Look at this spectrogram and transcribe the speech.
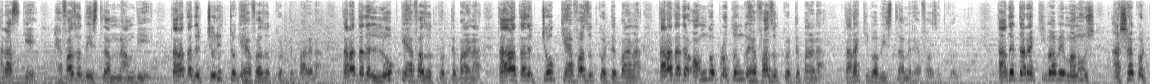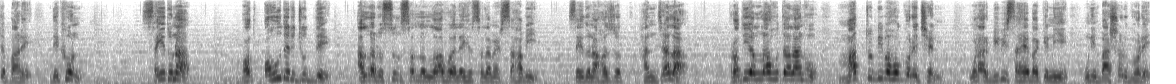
আর আজকে হেফাজতে ইসলাম নাম দিয়ে তারা তাদের চরিত্রকে হেফাজত করতে পারে না, তারা তাদের লোভকে হেফাজত করতে পারে না, তারা তাদের চোখকে হেফাজত করতে পারে না, তারা তাদের অঙ্গ প্রত্যঙ্গ হেফাজত করতে পারে না, তারা কীভাবে ইসলামের হেফাজত করবে? তাদের দ্বারা কীভাবে মানুষ আশা করতে পারে? দেখুন, সৈয়দুনা বদ- অহুদের যুদ্ধে আল্লাহ রসুল সাল্লাহ আলহিসাল্লামের সাহাবি সৈয়দুনা হজরত হানজালা রদি আল্লাহ তালানহু মাত্র বিবাহ করেছেন। ওনার বিবি সাহেবাকে নিয়ে উনি বাসর ঘরে।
